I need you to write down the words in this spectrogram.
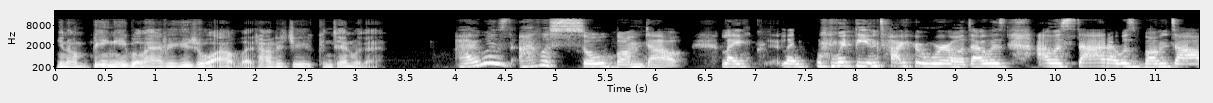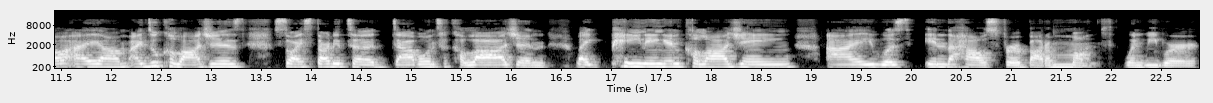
you know being able to have your usual outlet. How did you contend with that? I was i was so bummed out. Like like with the entire world. I was i was sad. I was bummed out. I um i do collages. So i started to dabble into collage and like painting and collaging. I was in the house for about a month when we were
